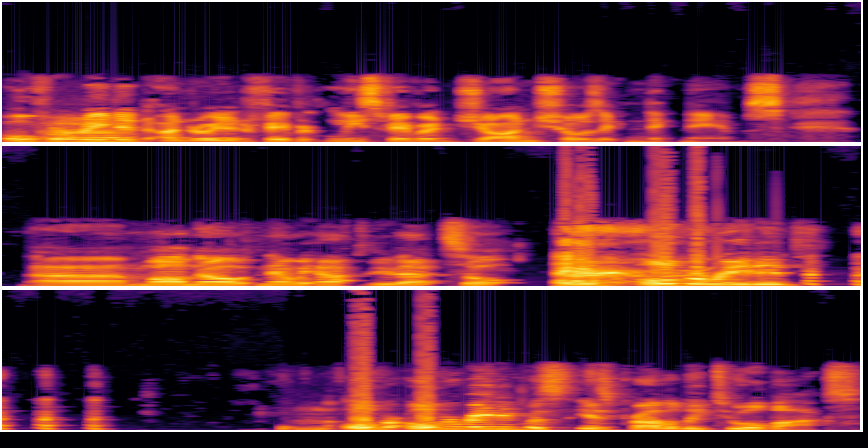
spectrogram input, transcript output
Overrated, underrated, favorite, least favorite John Chosick nicknames. Um, Well, no, now we have to do that. So overrated. Hmm, Over overrated was is probably Toolbox.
